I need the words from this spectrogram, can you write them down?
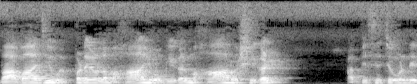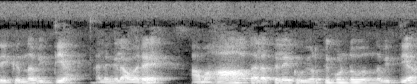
ബാബാജി ഉൾപ്പെടെയുള്ള മഹായോഗികൾ മഹാഋഷികൾ അഭ്യസിച്ചുകൊണ്ടിരിക്കുന്ന വിദ്യ അല്ലെങ്കിൽ അവരെ ആ മഹാതലത്തിലേക്ക് ഉയർത്തിക്കൊണ്ടുവന്ന വിദ്യ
